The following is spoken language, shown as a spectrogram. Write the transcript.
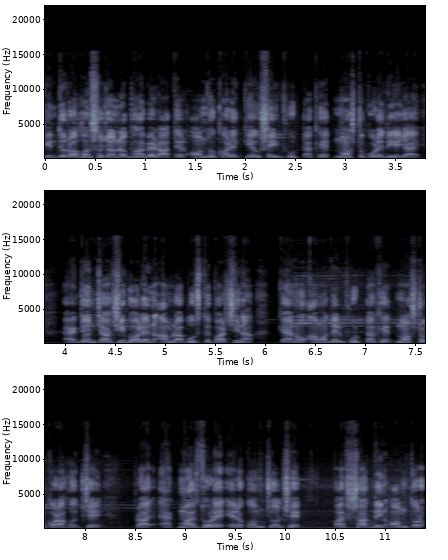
কিন্তু রহস্যজনকভাবে রাতের অন্ধকারে কেউ সেই ভুট্টা ক্ষেত নষ্ট করে দিয়ে যায়। একজন চাষি বলেন, আমরা বুঝতে পারছি না কেন আমাদের ভুট্টা ক্ষেত নষ্ট করা হচ্ছে। প্রায় এক মাস ধরে এরকম চলছে। পাঁচ সাত দিন অন্তর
